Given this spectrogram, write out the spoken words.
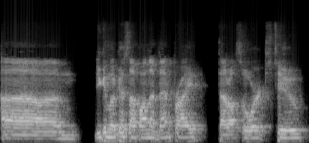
Um, you can look us up on Eventbrite. That also works too.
